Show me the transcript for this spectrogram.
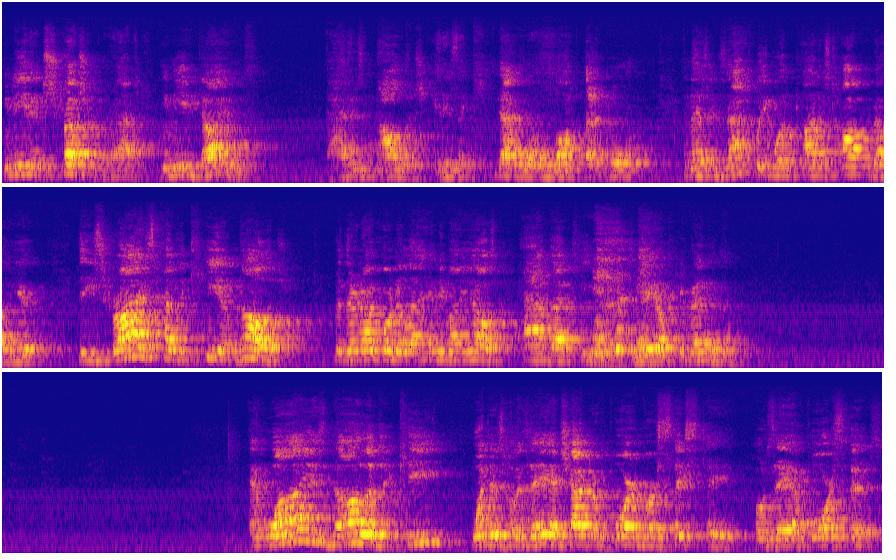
You need instruction, perhaps. You need guidance. That is knowledge. It is a key that will unlock that door. And that's exactly what God is talking about here. These scribes have the key of knowledge, but they're not going to let anybody else have that key. And they are preventing them. And why is knowledge a key? What does Hosea chapter 4 and verse 6 state? Hosea 4 6.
